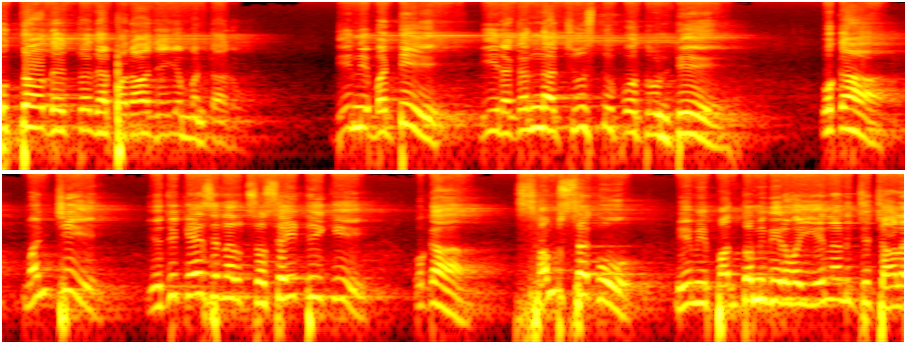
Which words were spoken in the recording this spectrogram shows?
పుత్తాదేత్త పరాజయం అంటారు. దీన్ని బట్టి ఈ రకంగా చూస్తూ పోతుంటే ఒక మంచి ఎడ్యుకేషనల్ సొసైటీకి ఒక సంస్థకు మేము ఈ పంతొమ్మిది ఇరవై ఏళ్ళ నుంచి చాలా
